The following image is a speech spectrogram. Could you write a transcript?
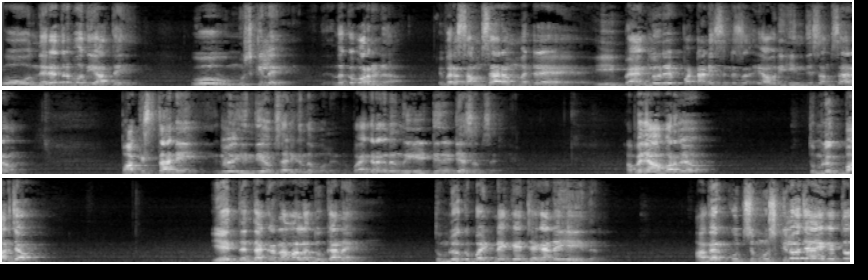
ओ नरेंद्र मोदी आते ओ मुश्किल पर इवर संसार मे बैंग्लूर पटानी और हिंदी संसार पाकिस्तानी हिंदी संसा भयंकर नीटि नीटिया संसा अब या तुम लोग बाहर जाओ ये धंधा करना वाला दुकान है तुम लोग बैठने के जगह नहीं है इधर अगर कुछ मुश्किल हो जाएगा तो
